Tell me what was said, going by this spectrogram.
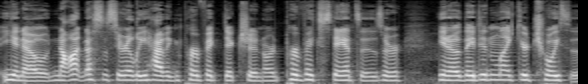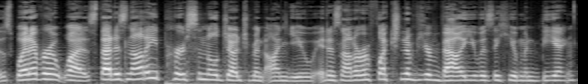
you know, not necessarily having perfect diction or perfect stances or you know, they didn't like your choices, whatever it was. That is not a personal judgment on you. It is not a reflection of your value as a human being.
